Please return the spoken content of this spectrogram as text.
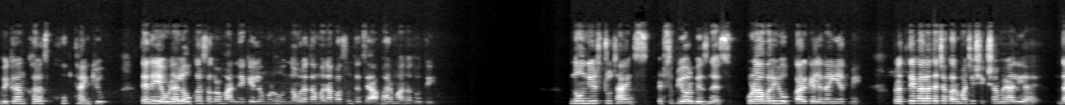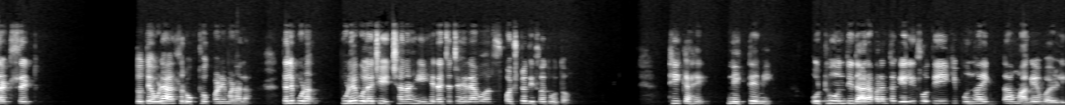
विक्रांत खरंच खूप थँक्यू त्याने एवढ्या लवकर सगळं मान्य केलं म्हणून नम्रता मनापासून त्याचे आभार मानत होती. No needs to thanks it's a pure business कुणावरही उपकार केले नाहीयेत मी. प्रत्येकाला त्याच्या कर्माची शिक्षा मिळाली आहे. दॅट्स इट तो तेवढ्याच रोखठोकपणे म्हणाला. त्याला पुढे पुढे बोलायची इच्छा नाही हे त्याच्या चेहऱ्यावर स्पष्ट दिसत होतं. ठीक आहे. निघते मी. उठून ती दारापर्यंत गेलीच होती की पुन्हा एकदा मागे वळली.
